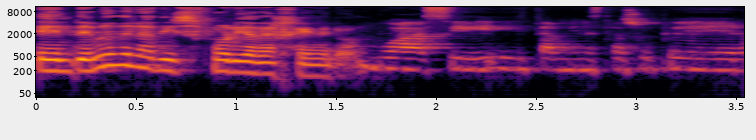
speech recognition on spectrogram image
El tema de la disforia de género. Buah, sí, y también está súper...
